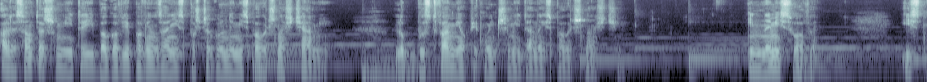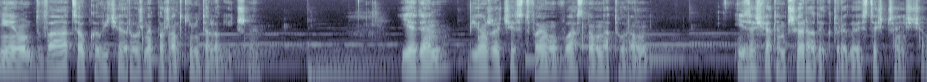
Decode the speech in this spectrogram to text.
Ale są też mity i bogowie powiązani z poszczególnymi społecznościami lub bóstwami opiekuńczymi danej społeczności. Innymi słowy, istnieją dwa całkowicie różne porządki mitologiczne. Jeden wiąże cię z Twoją własną naturą i ze światem przyrody, którego jesteś częścią.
